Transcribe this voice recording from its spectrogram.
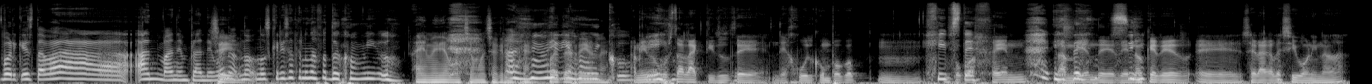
porque estaba Ant-Man en plan de, sí. bueno, ¿no, ¿nos queréis hacer una foto conmigo? A mí me dio mucho, mucho gracia. A mí me dio muy A mí me gusta la actitud de, de Hulk un poco... Mmm, Hipster. Un poco zen también, de, de sí. no querer eh, ser agresivo ni nada.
